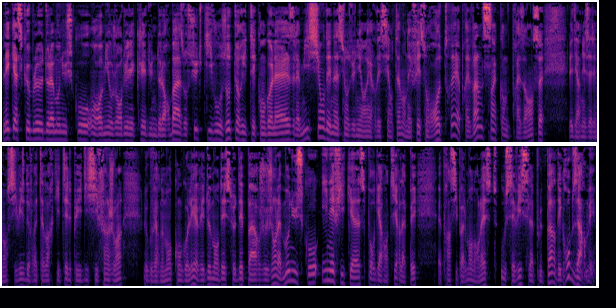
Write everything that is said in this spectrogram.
Les casques bleus de la MONUSCO ont remis aujourd'hui les clés d'une de leurs bases au sud Kivu aux autorités congolaises. La mission des Nations Unies en RDC entame en effet son retrait après 25 ans de présence. Les derniers éléments civils devraient avoir quitté le pays d'ici fin juin. Le gouvernement congolais avait demandé ce départ, jugeant la MONUSCO inefficace pour garantir la paix, principalement dans l'Est où sévissent la plupart des groupes armés.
